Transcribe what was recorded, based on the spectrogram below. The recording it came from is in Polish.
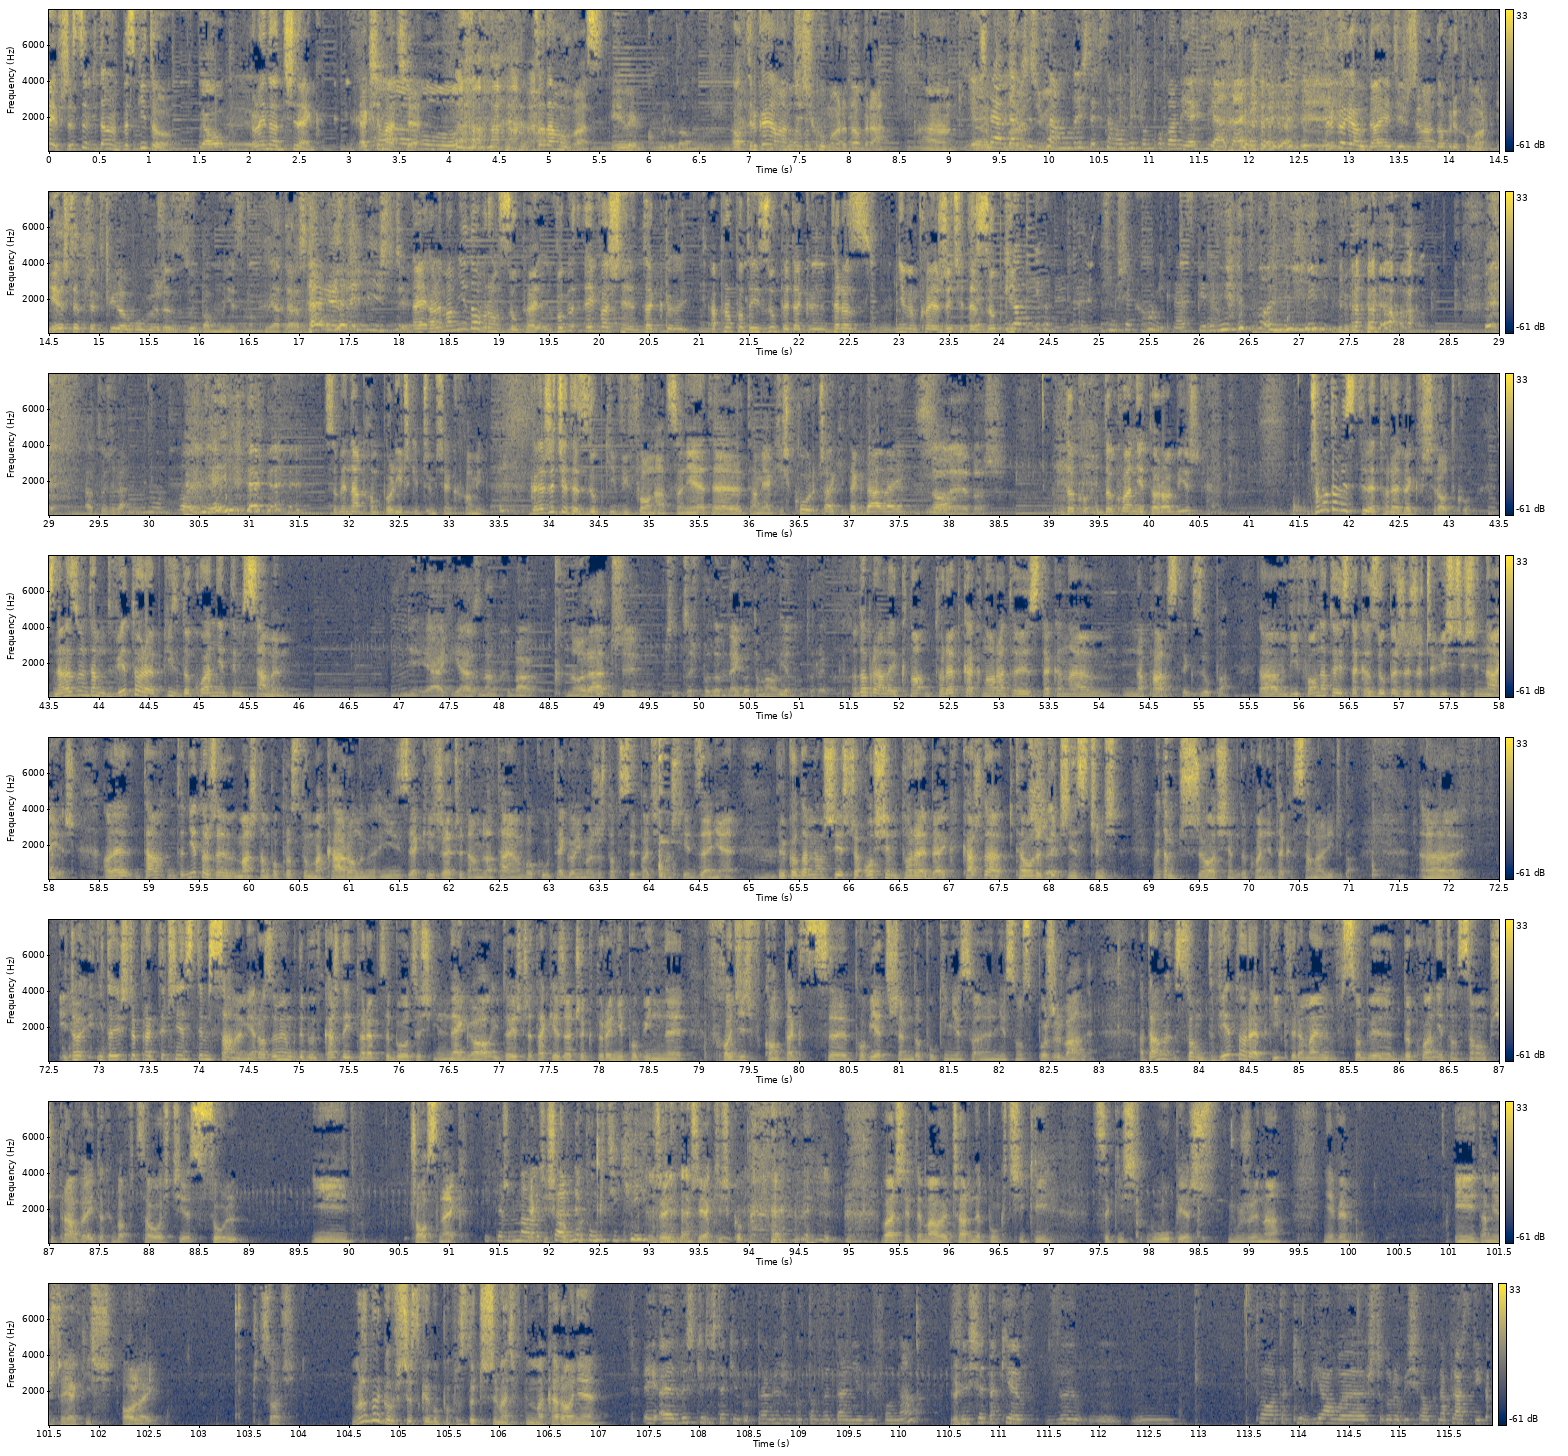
Hej, wszyscy witamy w Beskitu! Yo. Kolejny odcinek. Jak się macie? Co tam u was? Ile kurwa można? O, tylko ja mam dziś humor, dobra. A, Prawda, mi? samą dość tak samo wypompowany jak ja, tak? Tylko ja udaję dziś, że mam dobry humor. Jeszcze przed chwilą mówił, że zupa mu nie smakuje, a teraz hej, zajebiście! Ej, ale mam niedobrą zupę. W ogóle, ej właśnie, tak a propos tej zupy, tak teraz, nie wiem, kojarzycie te zupki? Igor, Igor, czekaj, brzmisz jak chomik na aspirynie, zwolnij. A to źle? No, wolniej. Sobie napcham policzki czymś jak chomik. Kojarzycie te zupki Wifona, co nie? Te, tam jakiś kurczak i tak dalej. Zalewasz. Dok- dokładnie to robisz. Czemu tam jest tyle torebek w środku? Znalazłem tam dwie torebki z dokładnie tym samym. Nie, ja, ja znam chyba Knora, czy, czy coś podobnego, to mam jedną torebkę. No dobra, ale kno, torebka knora to jest taka na, na parstyk zupa. Ta wifona to jest taka zupa, że rzeczywiście się najesz. Ale tam, to nie to, że masz tam po prostu makaron i z jakieś rzeczy tam latają wokół tego i możesz to wsypać i masz jedzenie. Tylko tam masz jeszcze 8 torebek, każda teoretycznie z czymś... No tam 3-8, dokładnie taka sama liczba. E, i to, I to jeszcze praktycznie z tym samym. Ja rozumiem, gdyby w każdej torebce było coś innego i to jeszcze takie rzeczy, które nie powinny wchodzić w kontakt z powietrzem, dopóki nie są, nie są spożywane. A tam są dwie torebki, które mają w sobie dokładnie tą samą przyprawę i to chyba w całości jest sól i czosnek. I te małe jakiś czarne punkciki. czy, czy jakiś koperek. Właśnie te małe czarne punkciki. To jest jakiś łupież, murzyna, nie wiem. I tam jeszcze jakiś olej. Czy coś. Można tego wszystkiego po prostu trzymać w tym makaronie. Ej, a jadłeś kiedyś takie prawie, że gotowe danie Wifona? W Jak- sensie takie w... mm, To takie białe, z czego robi się okna, plastik.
